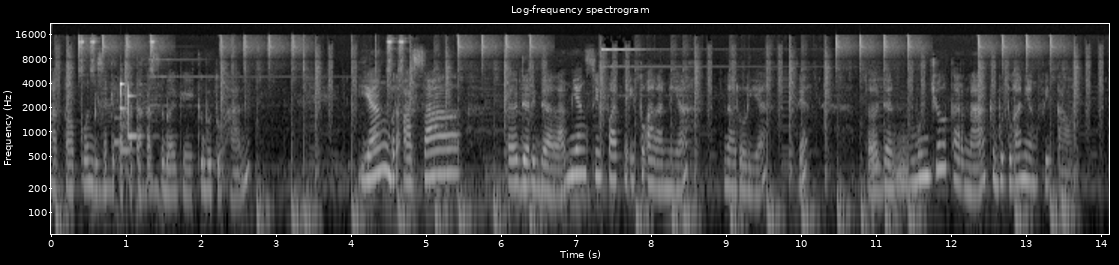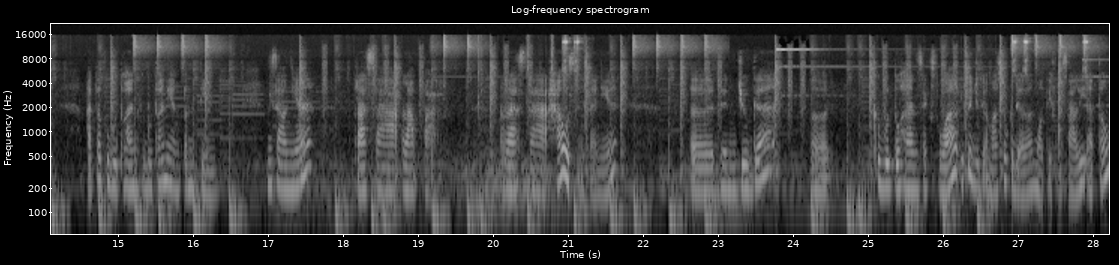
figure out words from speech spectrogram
ataupun bisa kita katakan sebagai kebutuhan yang berasal uh, dari dalam yang sifatnya itu alamiah, narulia, ya Eh, dan muncul karena kebutuhan yang vital atau kebutuhan-kebutuhan yang penting. Misalnya rasa lapar, rasa haus misalnya, eh, dan juga eh, kebutuhan seksual itu juga masuk ke dalam motif asali atau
